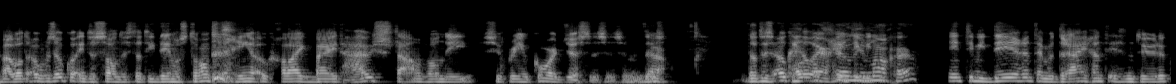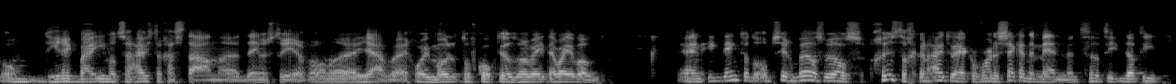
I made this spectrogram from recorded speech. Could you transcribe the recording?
Maar wat overigens ook wel interessant is, dat die demonstranten gingen ook gelijk bij het huis staan van die Supreme Court Justices. Dus Ja. dat is ook heel erg mag, hè? intimiderend en bedreigend is natuurlijk om direct bij iemand zijn huis te gaan staan demonstreren. Van ja, wij gooien molotov cocktails en we weten waar je woont. En ik denk dat het op zich wel eens, gunstig kan uitwerken voor de Second Amendment. Dat die, dat die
